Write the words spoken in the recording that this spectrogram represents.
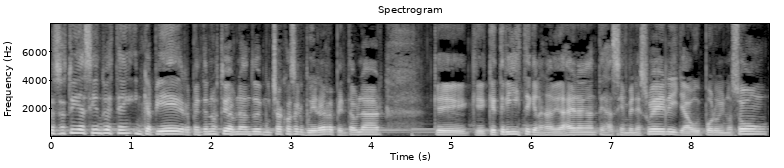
eso estoy haciendo este hincapié. De repente no estoy hablando de muchas cosas que pudiera de repente hablar. Que, triste que las navidades eran antes así en Venezuela y ya hoy por hoy no son,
